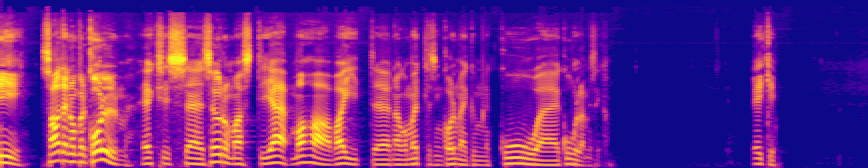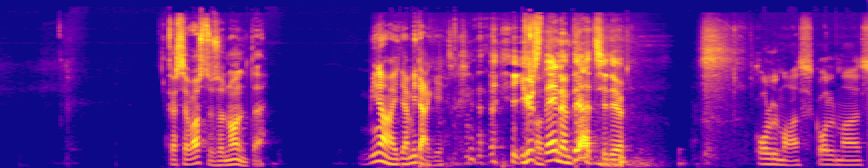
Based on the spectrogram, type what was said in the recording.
nii, saade number kolm ehk siis äh, Sõõrumaast jääb maha vaid, nagu ma ütlesin, kolmekümne kuue kuulamisega. Eiki, kas see vastus on olnud või? mina ei tea midagi. just ennem teadsid ju. kolmas, kolmas.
